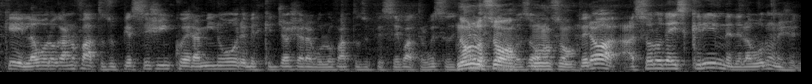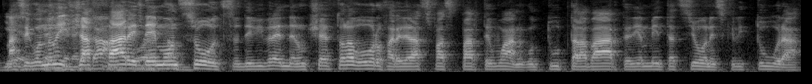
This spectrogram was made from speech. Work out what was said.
che il lavoro che hanno fatto su PS5 era minore perché già c'era quello fatto su PS4. Questo Non lo sinceramente so, non lo so. Però ah, solo dai screen del lavorone c'è dietro. Ma secondo cioè, me già tanto, fare eh. Demon Souls devi prendere un certo lavoro, fare The Last of Us Parte 1 con tutta la parte di ambientazione, scrittura.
